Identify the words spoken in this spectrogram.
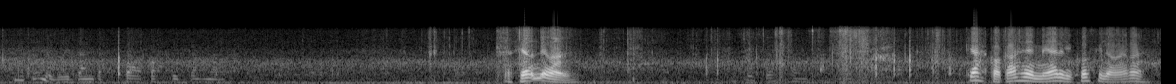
No entiendo por qué tantas tapas y cámaras. ¿Hacia dónde van? Qué asco, acabas de mear el coso y lo agarras.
